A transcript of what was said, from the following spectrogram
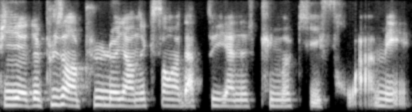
Puis euh, de plus en plus, là, il y en a qui sont adaptés à notre climat qui est froid. Mais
